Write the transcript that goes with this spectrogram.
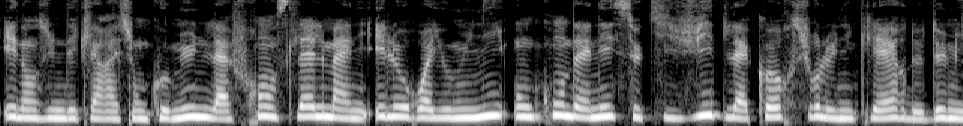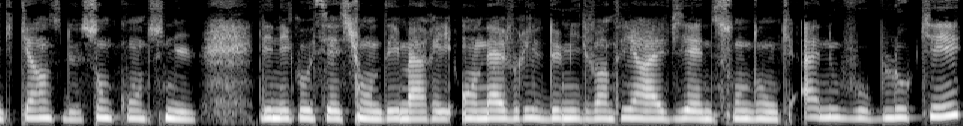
et dans une déclaration commune, la France, l'Allemagne et le Royaume-Uni ont condamné ce qui vide l'accord sur le nucléaire de 2015 de son contenu. Les négociations démarrées en avril 2021 à Vienne sont donc à nouveau bloquées,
